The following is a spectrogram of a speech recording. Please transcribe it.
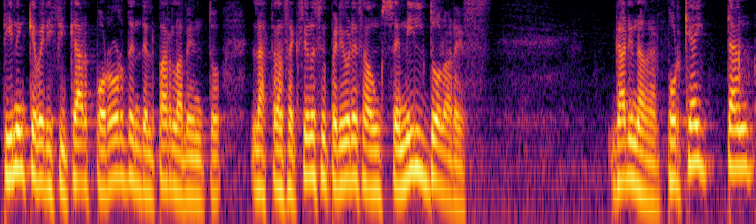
tienen que verificar por orden del Parlamento las transacciones superiores a 11 mil dólares Gary Nadar, ¿por qué hay tan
